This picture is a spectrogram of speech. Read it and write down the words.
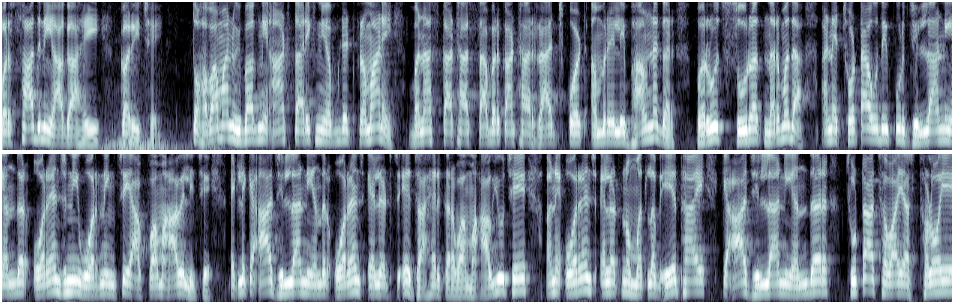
વરસાદની આગાહી કરી છે. તો હવામાન વિભાગની આઠ તારીખની અપડેટ પ્રમાણે બનાસકાંઠા, સાબરકાંઠા, રાજકોટ, અમરેલી, ભાવનગર, ભરૂચ, સુરત, નર્મદા અને છોટાઉદેપુર જિલ્લાની અંદર ઓરેન્જની વોર્નિંગ છે આપવામાં આવેલી છે. એટલે કે આ જિલ્લાની અંદર ઓરેન્જ એલર્ટ છે એ જાહેર કરવામાં આવ્યું છે અને ઓરેન્જ એલર્ટનો મતલબ એ થાય કે આ જિલ્લાની અંદર છૂટાછવાયા સ્થળોએ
